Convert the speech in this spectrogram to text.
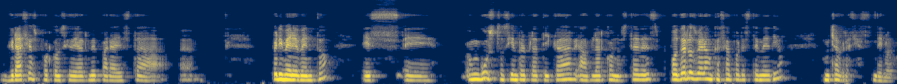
Gracias por considerarme para este primer evento. Es eh, un gusto siempre platicar, hablar con ustedes, poderlos ver aunque sea por este medio. Muchas gracias de nuevo.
